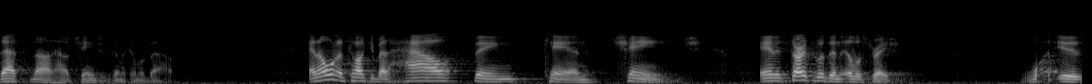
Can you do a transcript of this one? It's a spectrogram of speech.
that's not how change is going to come about. And I want to talk to you about how things can change. And it starts with an illustration. What is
